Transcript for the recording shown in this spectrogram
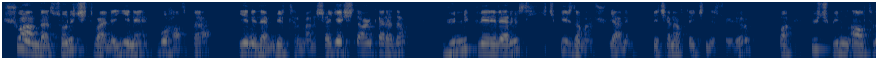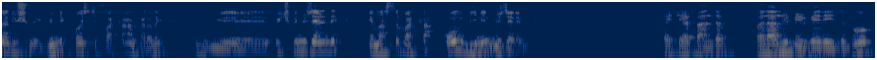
Şu anda sonuç itibariyle yine bu hafta yeniden bir tırmanışa geçti Ankara'da. Günlük verilerimiz hiçbir zaman yani geçen hafta içinde söylüyorum 3000'in altına düşmüyor. Günlük pozitif vaka Ankara'da 3000 üzerinde temaslı vaka 10.000'in üzerinde. Peki efendim. Önemli bir veriydi bu.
